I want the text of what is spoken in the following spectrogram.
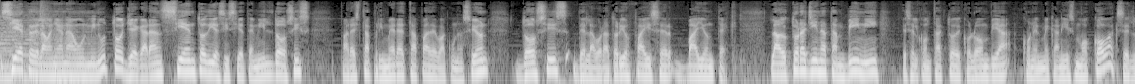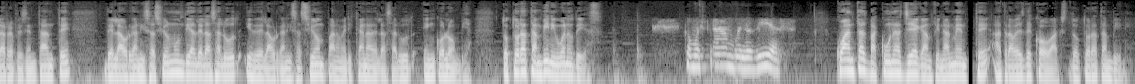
7 de la mañana, un minuto, llegarán 117 mil dosis para esta primera etapa de vacunación, dosis del laboratorio Pfizer BioNTech. La doctora Gina Tambini es el contacto de Colombia con el mecanismo COVAX, es la representante de la Organización Mundial de la Salud y de la Organización Panamericana de la Salud en Colombia. Doctora Tambini, buenos días. ¿Cómo están? Buenos días. ¿Cuántas vacunas llegan finalmente a través de COVAX, doctora Tambini?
